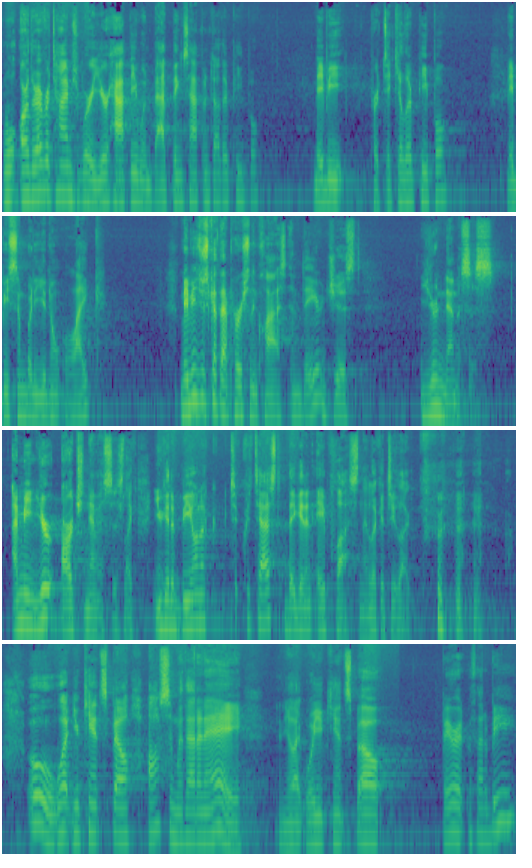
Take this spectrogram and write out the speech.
Well, are there ever times where you're happy when bad things happen to other people? Maybe particular people? Maybe somebody you don't like? Maybe you just got that person in class and they are just your nemesis. I mean, your arch nemesis. Like, you get a B on a t- test, they get an A plus, and they look at you like, oh, what? You can't spell awesome without an A. And you're like, well, you can't spell Barrett without a B.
